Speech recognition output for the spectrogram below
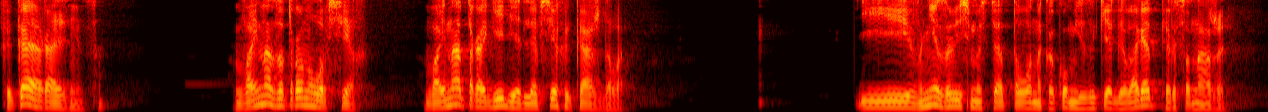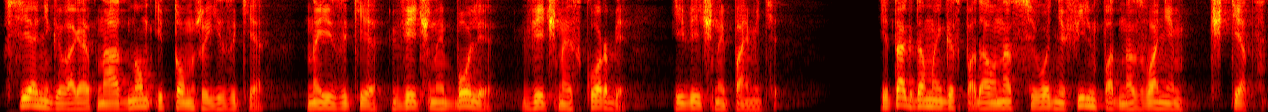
Какая разница? Война затронула всех. Война – трагедия для всех и каждого. И вне зависимости от того, на каком языке говорят персонажи, все они говорят на одном и том же языке. На языке вечной боли, вечной скорби и вечной памяти. Итак, дамы и господа, у нас сегодня фильм под названием «Чтец».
